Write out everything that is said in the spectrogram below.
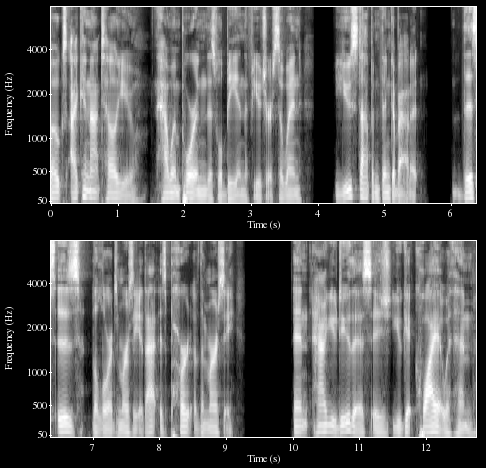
Folks, I cannot tell you how important this will be in the future. So when you stop and think about it. This is the Lord's mercy. That is part of the mercy. And how you do this is you get quiet with Him,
